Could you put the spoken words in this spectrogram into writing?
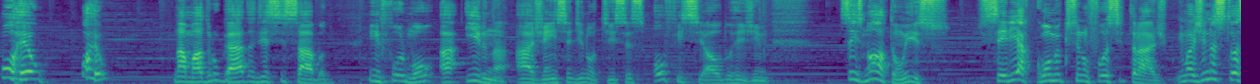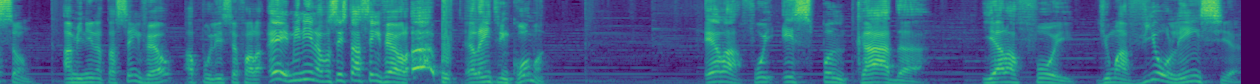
morreu. Morreu na madrugada desse sábado, informou a IRNA, a agência de notícias oficial do regime. Vocês notam isso? Seria cômico se não fosse trágico. Imagina a situação. A menina está sem véu, a polícia fala: Ei, menina, você está sem véu. Ela, ah! ela entra em coma. Ela foi espancada e ela foi de uma violência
